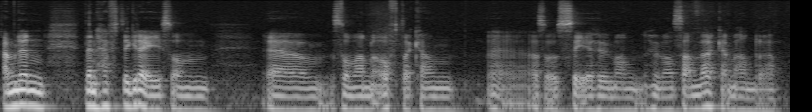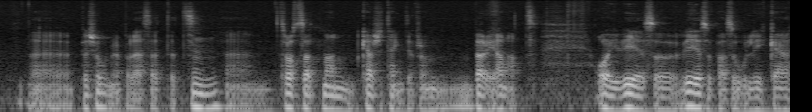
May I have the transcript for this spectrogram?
ja, men det är en, det är en häftig grej som, eh, som man ofta kan eh, alltså se hur man, hur man samverkar med andra eh, personer på det sättet. Mm. Eh, trots att man kanske tänkte från början att oj, vi är så, vi är så pass olika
